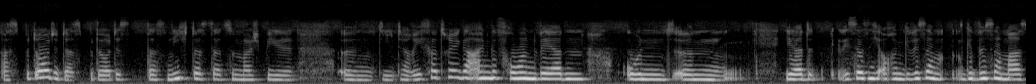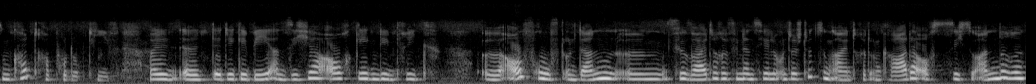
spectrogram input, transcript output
Was bedeutet das? Bedeutet das nicht, dass da zum Beispiel ähm, die Tarifverträge eingefroren werden und ähm, ja, ist das nicht auch in gewisser, gewissermaßen kontraproduktiv, weil äh, der DGB an sich ja auch gegen den Krieg äh, aufruft und dann ähm, für weitere finanzielle Unterstützung eintritt und gerade auch sich so andere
